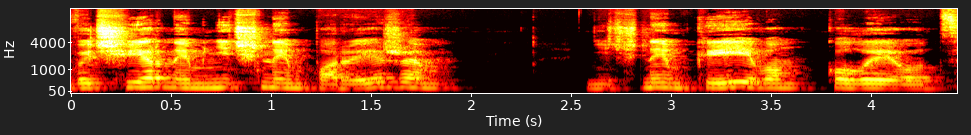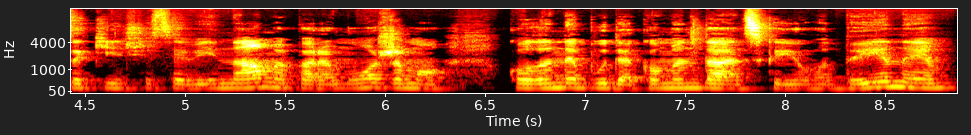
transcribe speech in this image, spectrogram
вечірним нічним Парижем, нічним Києвом, коли от закінчиться війна, ми переможемо, коли не буде комендантської години,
